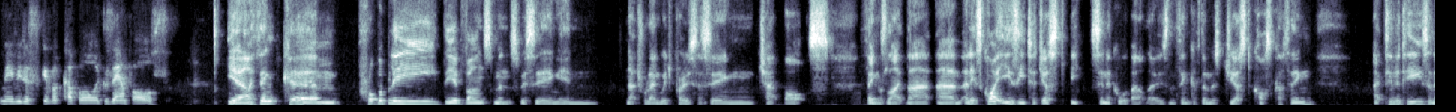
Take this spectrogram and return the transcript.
maybe just give a couple examples. Yeah, I think um, probably the advancements we're seeing in natural language processing, chatbots, things like that. Um, and it's quite easy to just be cynical about those and think of them as just cost cutting activities and,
